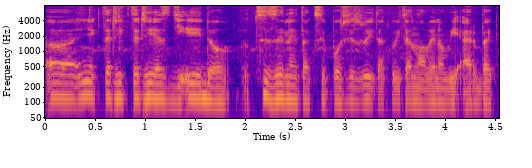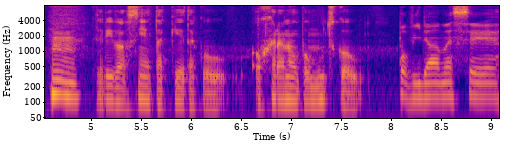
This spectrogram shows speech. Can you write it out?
Eh, někteří, kteří jezdí i do ciziny, tak si pořizují takový ten lavinový airbag, hmm. který vlastně taky je takovou ochranou pomůckou. Povídáme si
